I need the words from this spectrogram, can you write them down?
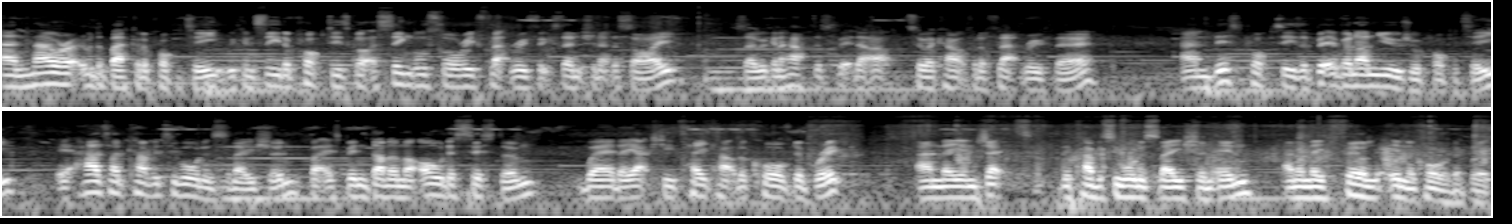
And now we're at the back of the property. We can see the property's got a single story flat roof extension at the side. So we're gonna have to split that up to account for the flat roof there. And this property is a bit of an unusual property. It has had cavity wall insulation, but it's been done on an older system where they actually take out the core of the brick and they inject the cavity wall insulation in and then they fill in the core of the brick.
